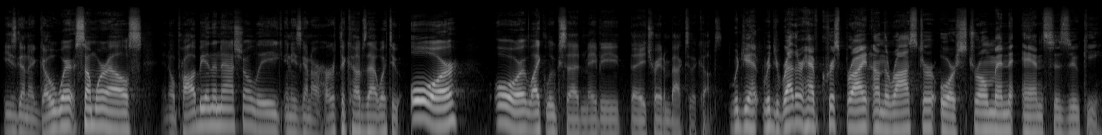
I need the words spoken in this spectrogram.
he's going to go where somewhere else and he'll probably be in the National League and he's going to hurt the Cubs that way too. Or, or like Luke said, maybe they trade him back to the Cubs. Would you would you rather have Kris Bryant on the roster or Stroman and Suzuki?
